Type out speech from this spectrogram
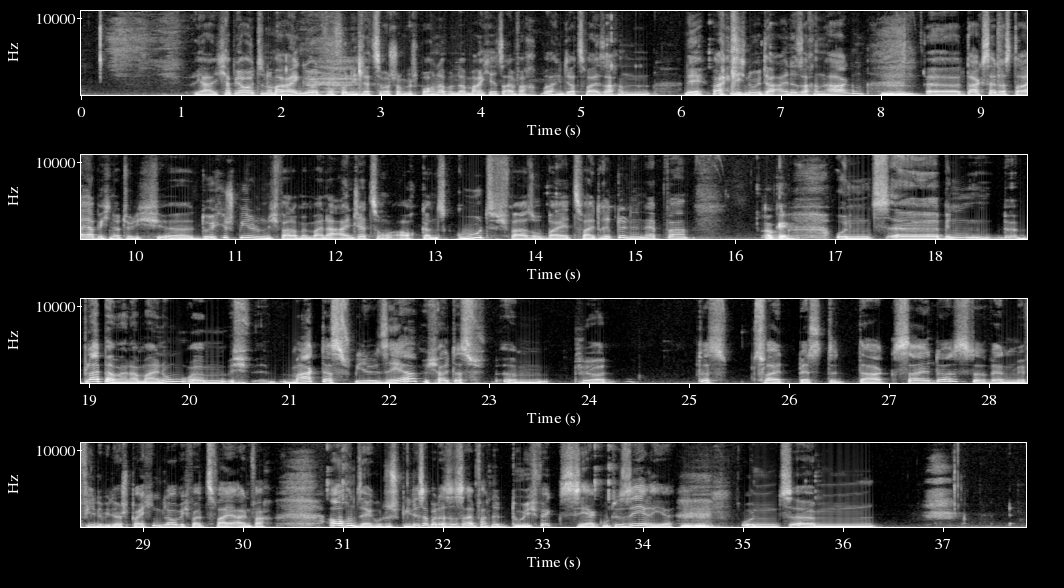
ja, ich habe ja heute noch mal reingehört, wovon ich letztes Mal schon gesprochen habe. Und da mache ich jetzt einfach hinter zwei Sachen, nee, eigentlich nur hinter eine Sache einen Haken. Mhm. Äh, Darksiders 3 habe ich natürlich äh, durchgespielt und ich war da mit meiner Einschätzung auch ganz gut. Ich war so bei zwei Dritteln in etwa. Okay. Und äh, bin, bleib bei meiner Meinung. Ähm, ich mag das Spiel sehr. Ich halte das ähm, für das zweitbeste Darksiders. Da werden mir viele widersprechen, glaube ich, weil zwei einfach auch ein sehr gutes Spiel ist, aber das ist einfach eine durchweg sehr gute Serie. Mhm. Und ähm,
